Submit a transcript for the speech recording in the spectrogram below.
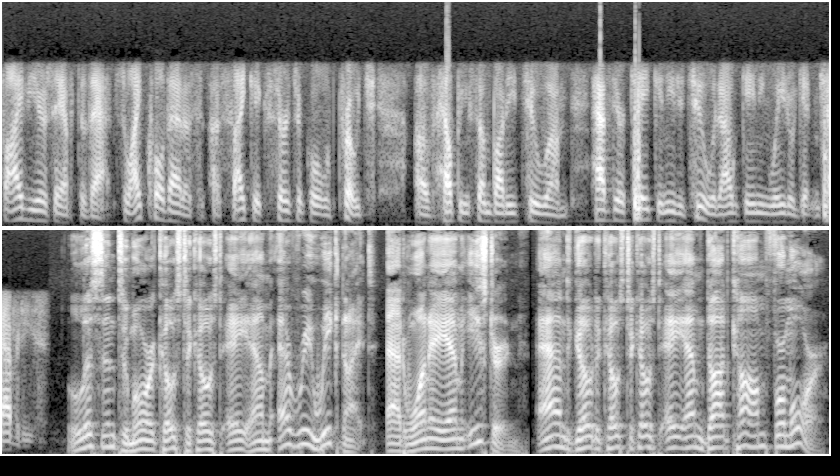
five years after that. So I call that a, a psychic surgical approach of helping somebody to um, have their cake and eat it too without gaining weight or getting cavities. Listen to more Coast to Coast AM every weeknight at 1 a.m. Eastern and go to coasttocoastam.com for more.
